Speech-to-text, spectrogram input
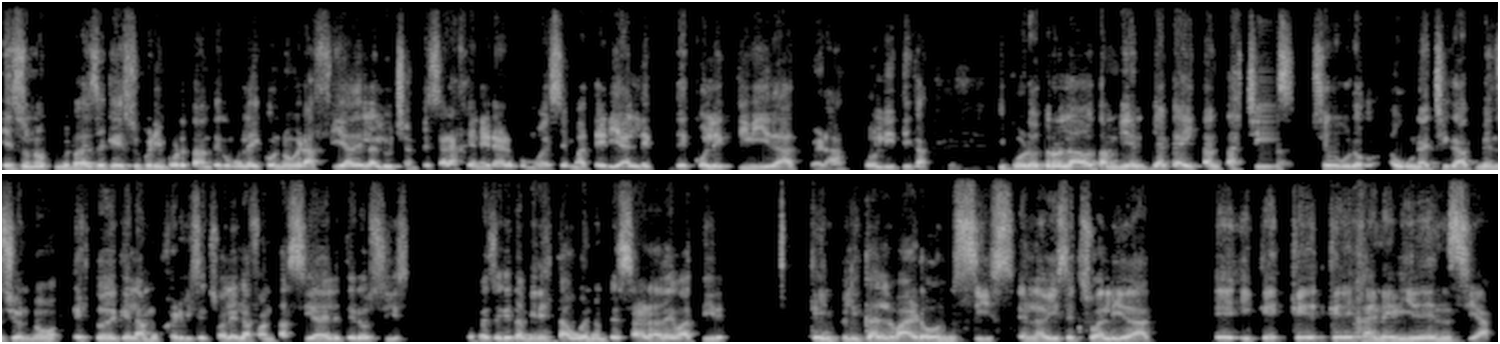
Eso no, me parece que es súper importante como la iconografía de la lucha, empezar a generar como ese material de, colectividad, ¿verdad? Política. Y por otro lado también, ya que hay tantas chicas, seguro una chica mencionó esto de que la mujer bisexual es la fantasía del heterosis, me parece que también está bueno empezar a debatir qué implica el varón cis en la bisexualidad eh, y qué, qué, qué deja en evidencia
